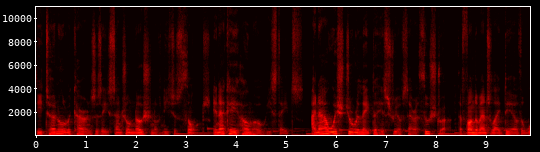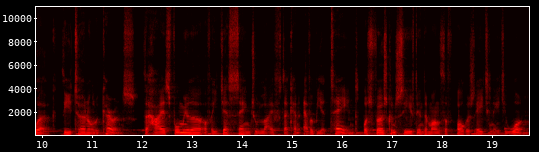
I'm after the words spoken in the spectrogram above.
The eternal recurrence is a central notion of Nietzsche's thought. In Ecce Homo, he states, I now wish to relate the history of Zarathustra, the fundamental idea of the work, the eternal recurrence. The highest formula of a yes saying to life that can ever be attained was first conceived in the month of August 1881.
